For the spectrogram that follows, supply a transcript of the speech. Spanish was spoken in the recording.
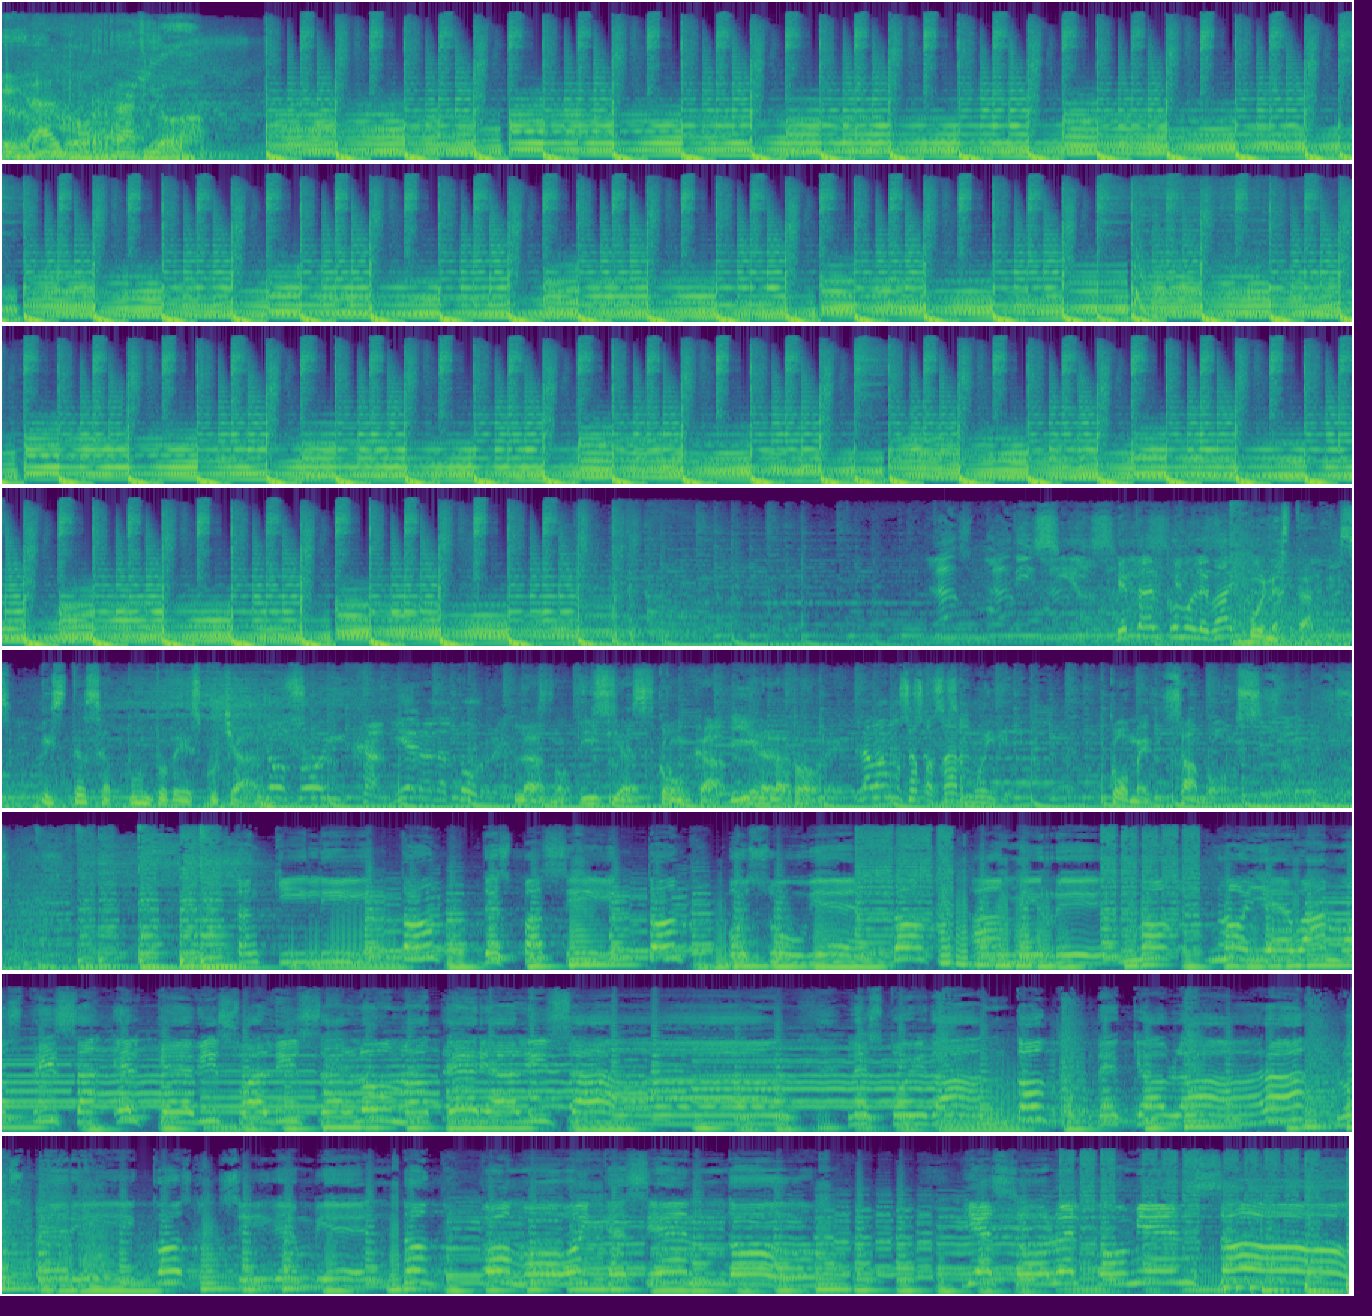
Heraldo Radio. ¿Cómo le va? Buenas tardes. Estás a punto de escuchar Yo soy Javier Alatorre. las noticias con Javier Alatorre. La vamos a pasar muy bien. Comenzamos. Tranquilito, despacito, voy subiendo a mi ritmo. No llevamos prisa, el que visualiza lo materializa. Le estoy dando de los pericos siguen viendo cómo voy creciendo. Y es solo el comienzo.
